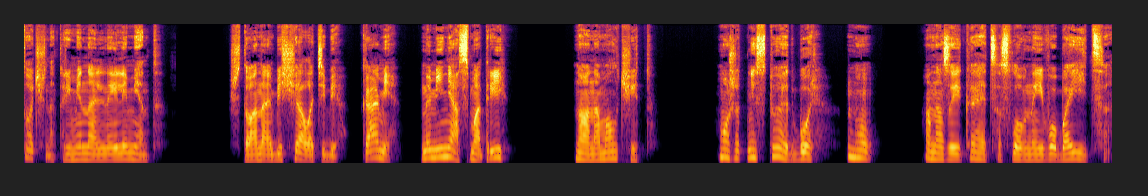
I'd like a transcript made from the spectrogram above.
Точно криминальный элемент. Что она обещала тебе? Ками, на меня смотри. Но она молчит. Может, не стоит, Борь? Ну, она заикается, словно его боится.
